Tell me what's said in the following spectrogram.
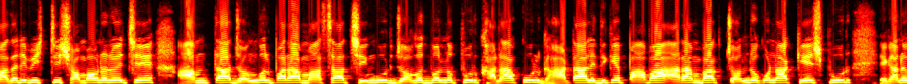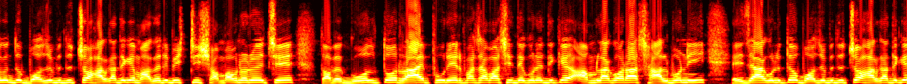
মাঝারি বৃষ্টির সম্ভাবনা রয়েছে। আমতা, জঙ্গলপাড়া মাসা ছিঙ্গুর জগৎবল্লভপুর খানাকুল, ঘাটাল, এদিকে পাবা, আরামবাগ, চন্দ্রকোনা, কেশপুর, এখানেও কিন্তু বজ্রবিদ্যুৎ সহ হালকা থেকে মাঝারি বৃষ্টির সম্ভাবনা রয়েছে। তবে গোলতো রায়পুর, এর পাশাপাশি দেখুন এদিকে আমলাগড়া, শালবনি, এই জায়গাগুলিতেও বজ্রবিদ্যুৎ সহ হালকা থেকে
